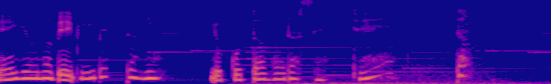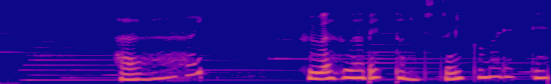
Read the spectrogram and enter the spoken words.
専用のベビーベッドに横たわらせて。とはーい。ふわふわベッドに包み込まれて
